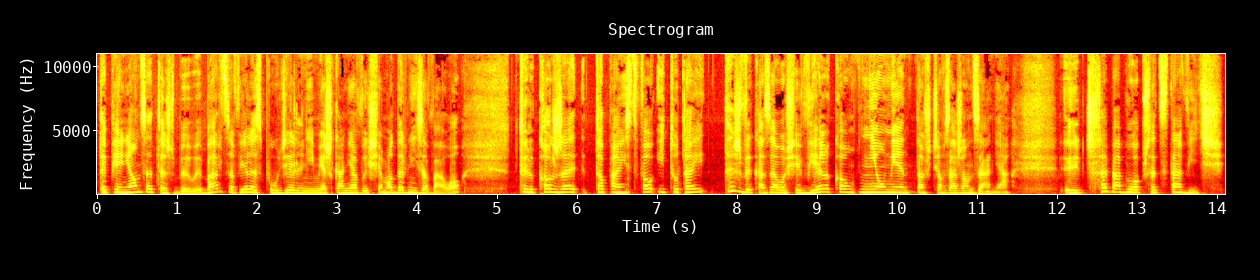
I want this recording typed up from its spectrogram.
te pieniądze też były. Bardzo wiele spółdzielni mieszkaniowych się modernizowało, tylko że to państwo i tutaj też wykazało się wielką nieumiejętnością zarządzania. Y, trzeba było przedstawić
